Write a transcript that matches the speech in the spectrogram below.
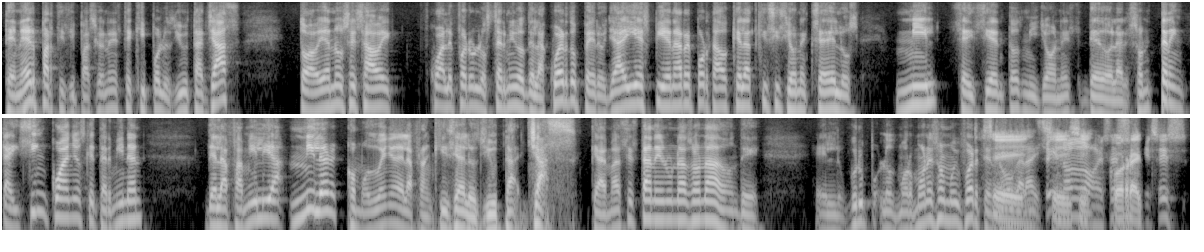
tener participación en este equipo, los Utah Jazz. Todavía no se sabe cuáles fueron los términos del acuerdo, pero ya ESPN ha reportado que la adquisición excede los 1.600 millones de dólares. Son 35 años que terminan de la familia Miller como dueña de la franquicia de los Utah Jazz, que además están en una zona donde el grupo, los mormones son muy fuertes, sí, ¿no, Sí, sí, correcto. ese es,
